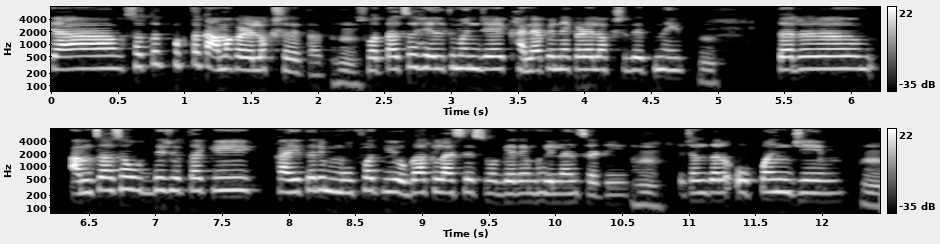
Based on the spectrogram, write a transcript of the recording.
त्या सतत फक्त कामाकडे लक्ष देतात. स्वतःचं हेल्थ म्हणजे खाण्यापिण्याकडे लक्ष देत नाहीत. तर आमचा असा उद्देश होता की काहीतरी मोफत योगा क्लासेस वगैरे महिलांसाठी. त्याच्यानंतर ओपन जिम हम्म.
